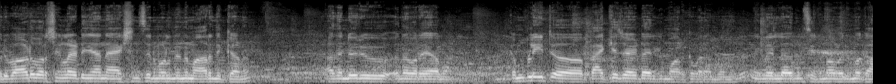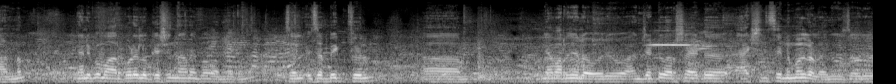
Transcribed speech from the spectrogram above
ഒരുപാട് വർഷങ്ങളായിട്ട് ഞാൻ ആക്ഷൻ സിനിമകളിൽ നിന്ന് മാറി നിൽക്കുകയാണ് അതിന്റെ ഒരു എന്താ പറയുക കംപ്ലീറ്റ് പാക്കേജ് ആയിട്ടായിരിക്കും മാർക്ക് വരാൻ പോകുന്നത്. നിങ്ങളെല്ലാവരും സിനിമ വരുമ്പോൾ കാണണം. ഞാനിപ്പോൾ മാർക്കോടെ ലൊക്കേഷൻ നിന്നാണ് ഇപ്പോൾ വന്നിരിക്കുന്നത് ഇറ്റ്സ് എ ബിഗ് ഫിലിം ഞാൻ പറഞ്ഞല്ലോ ഒരു അഞ്ചെട്ട് വർഷമായിട്ട് ആക്ഷൻ സിനിമകൾ എന്ന് വെച്ചാൽ ഒരു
